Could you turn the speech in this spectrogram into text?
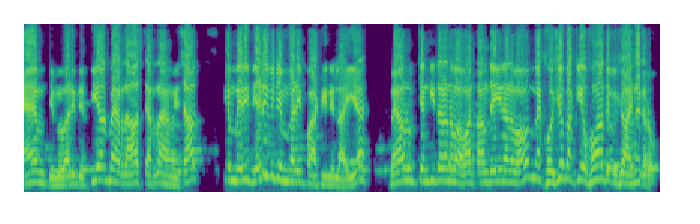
ਅਹਿਮ ਜ਼ਿੰਮੇਵਾਰੀ ਦਿੱਤੀ ਔਰ ਮੈਂ ਅਰਦਾਸ ਕਰਦਾ ਹਮੇਸ਼ਾ ਕਿ ਮੇਰੀ ਜਿਹੜੀ ਵੀ ਜ਼ਿੰਮੇਵਾਰੀ ਪਾਰਟੀ ਨੇ ਲਾਈ ਹੈ ਮੈਂ ਉਹਨੂੰ ਚੰਗੀ ਤਰ੍ਹਾਂ ਨਿਭਾਵਾਂ ਤਨਦੇਹੀ ਨਾਲ ਨਿਭਾਵਾਂ ਮੈਂ ਖੁਸ਼ ਹਾਂ ਬਾਕੀ ਅਫਵਾਹਾਂ ਤੇ ਵਿਸ਼ਵਾਸ ਨਾ ਕਰੋ।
